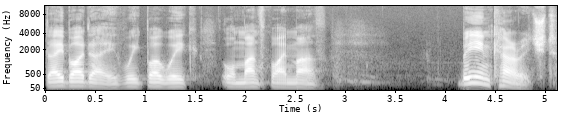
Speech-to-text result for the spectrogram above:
day by day, week by week, or month by month. Be encouraged.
